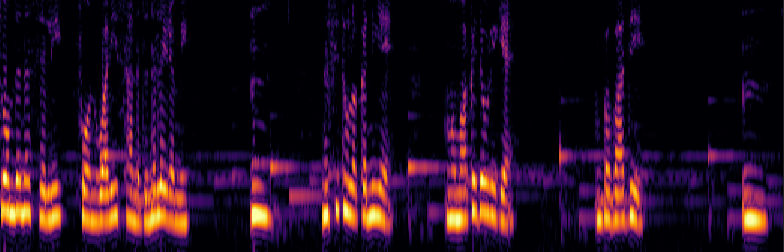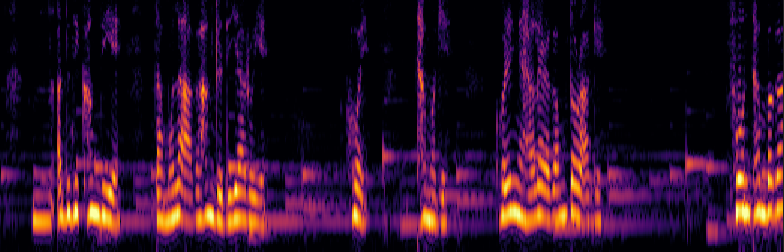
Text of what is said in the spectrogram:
ꯁꯣꯝꯗꯅ ꯁꯦꯂꯤ ꯐꯣꯟ ꯋꯥꯔꯤ ꯁꯥꯟꯅꯗꯨꯅ ꯂꯩꯔꯝꯃꯤ ꯎꯝ ꯉꯁꯤ ꯊꯣꯛꯂꯛꯀꯅꯤꯌꯦ ꯃꯃꯥ ꯀꯩꯗꯧꯔꯤꯒꯦ ꯕꯕꯥꯗꯤ ꯎꯝ ꯎꯝ ꯑꯗꯨꯗꯤ ꯈꯪꯗꯤꯌꯦ ꯇꯥꯃꯣ ꯂꯥꯛꯑꯒ ꯍꯪꯗ꯭ꯔꯗꯤ ꯌꯥꯔꯣꯏꯌꯦ ꯍꯣꯏ ꯊꯝꯃꯒꯦ ꯍꯣꯔꯦꯟ ꯉꯥꯏꯍꯥꯛ ꯂꯩꯔꯒ ꯑꯃꯨꯛ ꯇꯧꯔꯛꯑꯒꯦ ꯐꯣꯟ ꯊꯝꯕꯒ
